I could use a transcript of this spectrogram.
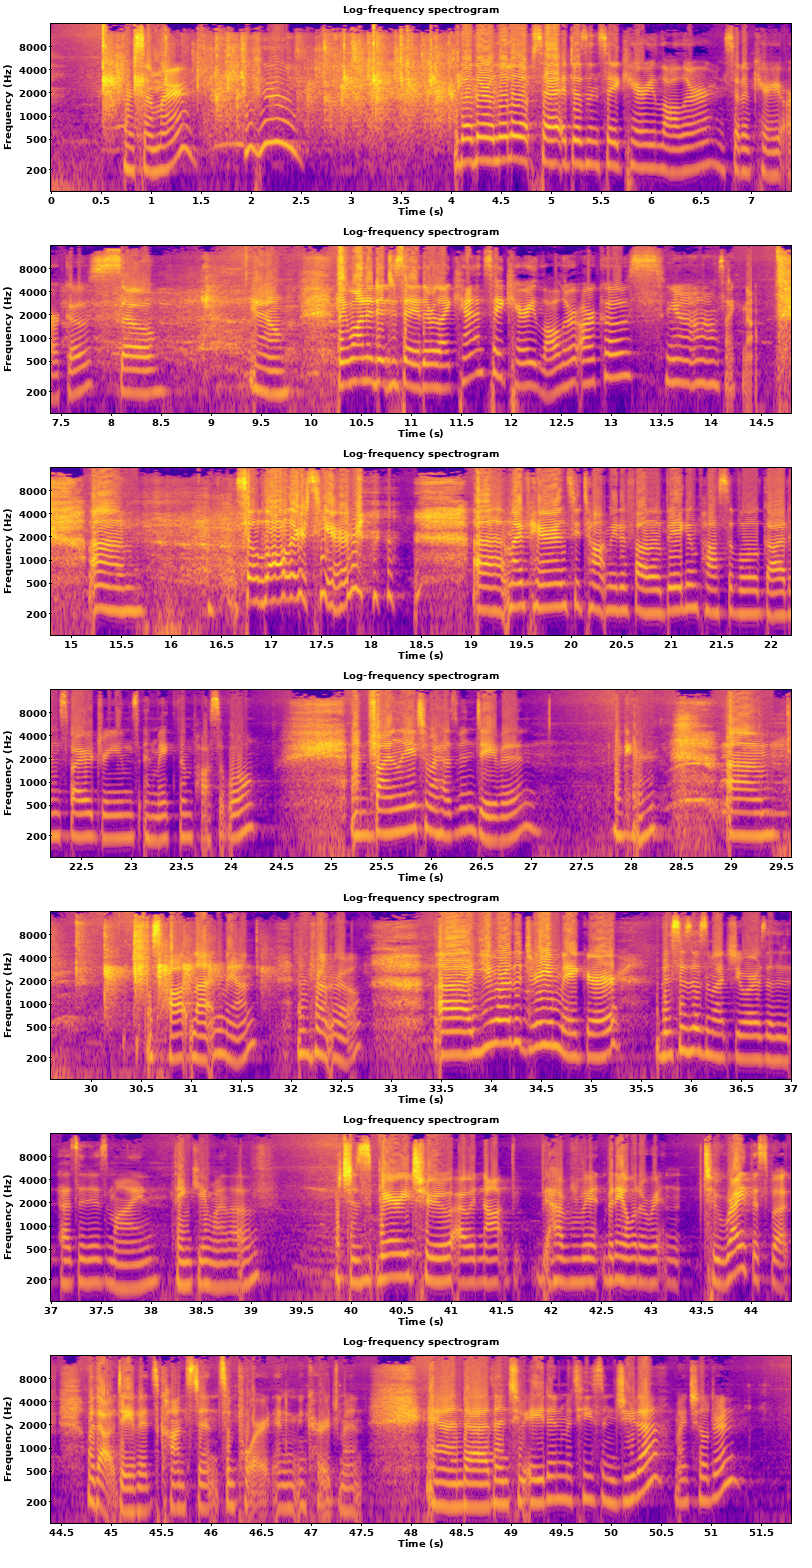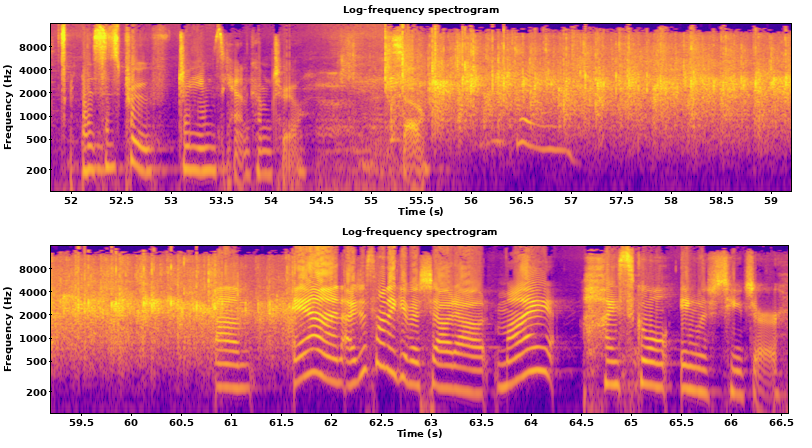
are somewhere. Though they're a little upset, it doesn't say Carrie Lawler instead of Carrie Arcos. So, you know, they wanted it to say, they were like, can't say Carrie Lawler Arcos? You know, I was like, no. Um, so Lawler's here. uh, my parents who taught me to follow big, impossible, God inspired dreams and make them possible. And finally, to my husband, David, right here. Um, this hot Latin man in the front row. Uh, you are the dream maker. This is as much yours as it, as it is mine. Thank you, my love. Which is very true. I would not have been able to written to write this book without David's constant support and encouragement. And uh, then to Aiden, Matisse, and Judah, my children. this is proof dreams can come true. So. Um, and I just want to give a shout out. My high school English teacher,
